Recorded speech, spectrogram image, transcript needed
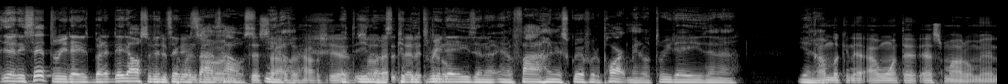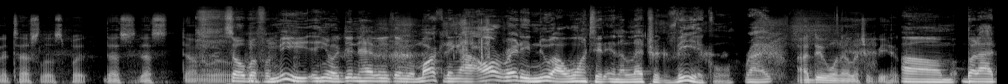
Yeah, they said three days, but they also didn't say what Depends size house. the you size know. of the house, yeah. It- you So know, that- it could be three dope. days in a in a five hundred square foot apartment, or three days in a, you know. I'm looking at. I want that S model, man, the Teslas, but that's that's down the road. so, but for me, you know, it didn't have anything with marketing. I already knew I wanted an electric vehicle, right? I do want an electric vehicle. Um, but I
